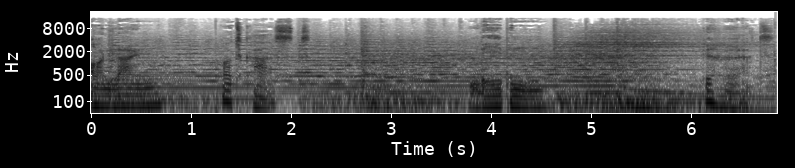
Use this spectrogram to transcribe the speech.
Online Podcast. Leben gehört.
